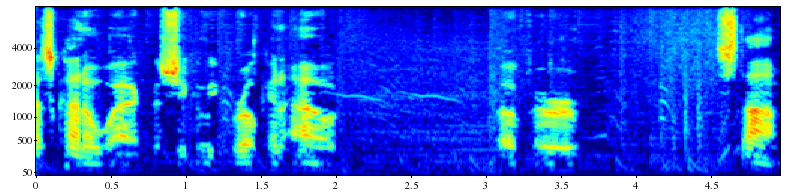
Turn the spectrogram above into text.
That's kind of whack that she can be broken out of her stop.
